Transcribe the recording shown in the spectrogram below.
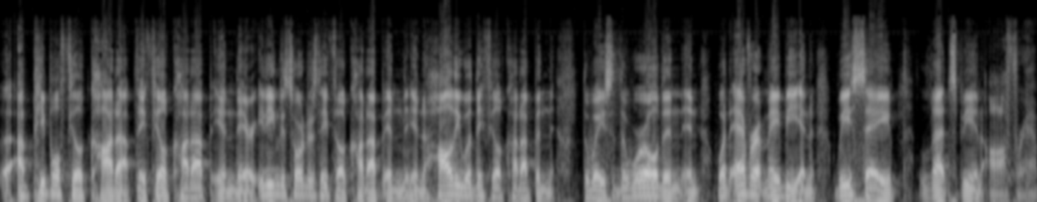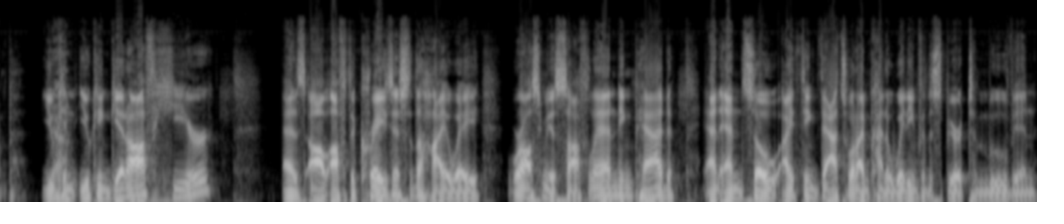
uh, uh, people feel caught up. They feel caught up in their eating disorders. They feel caught up in, mm. in Hollywood. They feel caught up in the ways of the world and, and whatever it may be. And we say, let's be an off ramp. You can you can get off here as off, off the craziness of the highway. We're also going to be a soft landing pad, and and so I think that's what I'm kind of waiting for the spirit to move in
